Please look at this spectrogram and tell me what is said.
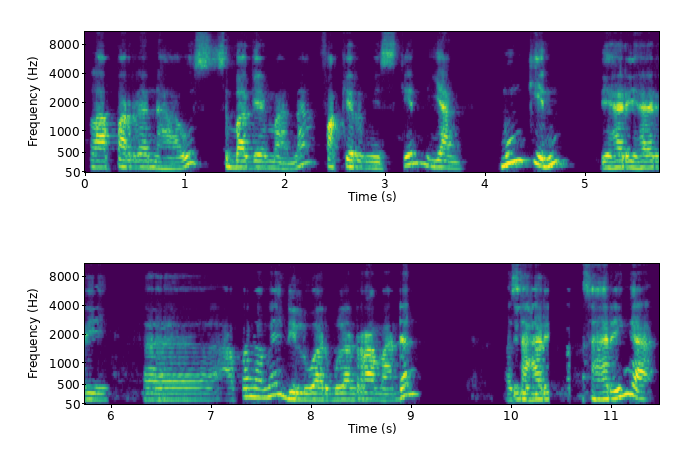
lapar dan haus sebagaimana fakir miskin yang mungkin di hari-hari uh, apa namanya di luar bulan Ramadan sehari sehari enggak.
